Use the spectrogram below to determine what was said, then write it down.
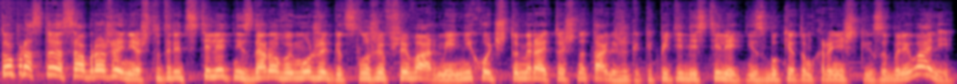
То простое соображение, что 30-летний здоровый мужик, отслуживший в армии, не хочет умирать точно так же, как и 50-летний с букетом хронических заболеваний,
